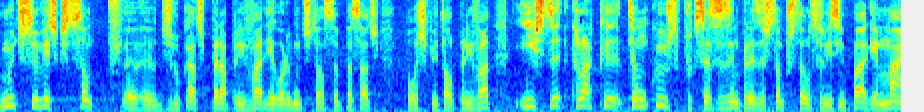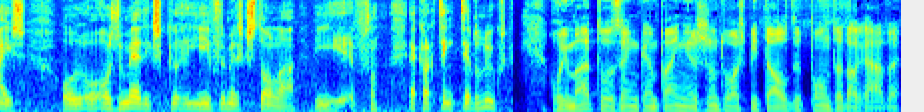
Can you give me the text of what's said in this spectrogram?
Muitos serviços que são uh, deslocados para a privada e agora muitos estão a ser passados para o hospital privado. Isto, claro que tem um custo, porque se essas empresas estão prestando um serviço e paguem mais aos médicos e enfermeiros que estão lá, é claro que tem que ter lucro. Rui Matos, em campanha junto ao Hospital de Ponta Delgada.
